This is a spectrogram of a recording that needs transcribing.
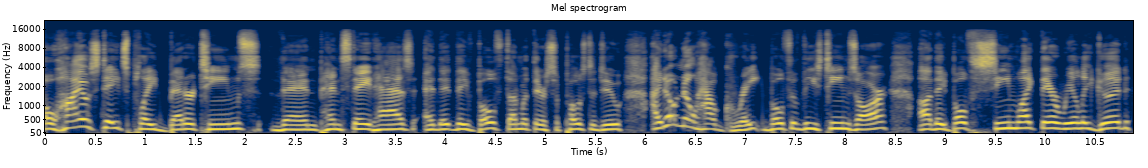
Ohio State's played better teams than Penn State has, and they, have both done what they're supposed to do. I don't know how great both of these teams are. Uh, they both seem like they're really good,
